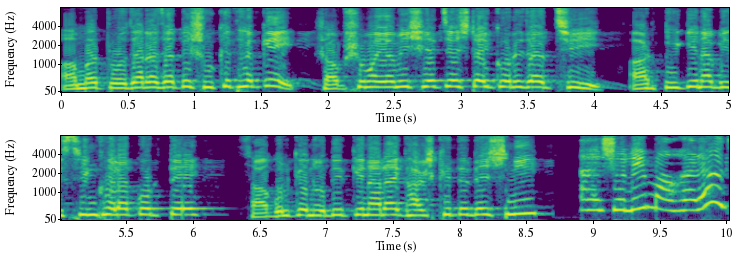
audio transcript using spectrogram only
আমার প্রজারা যাতে সুখে থাকে সবসময় আমি সে চেষ্টাই করে যাচ্ছি। আর তুই কিনা বিশৃঙ্খলা করতে ছাগলকে নদীর কিনারায় ঘাস খেতে দেসনি? আসলে মহারাজ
